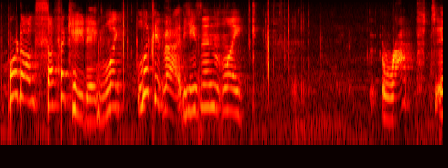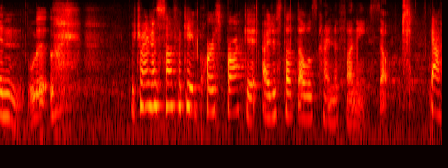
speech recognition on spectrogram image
The poor dog's suffocating. Like, look at that. He's in like wrapped in they're trying to suffocate poor Sprocket. I just thought that was kind of funny. So, yeah.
